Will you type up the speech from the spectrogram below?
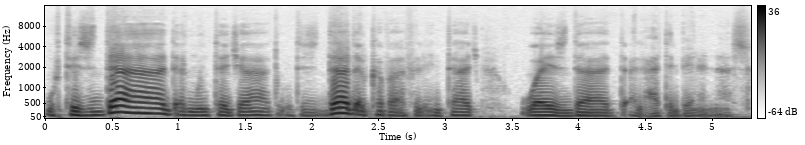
وتزداد المنتجات وتزداد الكفاءة في الإنتاج ويزداد العدل بين الناس.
